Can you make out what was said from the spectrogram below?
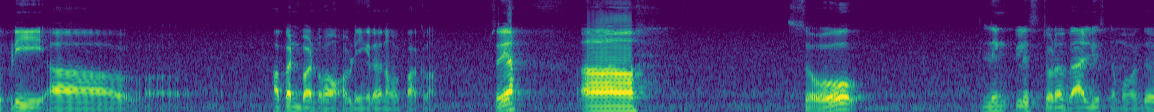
எப்படி அப்பன் பண்ணுறோம் அப்படிங்கிறத நம்ம பார்க்கலாம். சரியா? ஸோ லிங்க் லிஸ்ட்டோட வேல்யூஸ் நம்ம வந்து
